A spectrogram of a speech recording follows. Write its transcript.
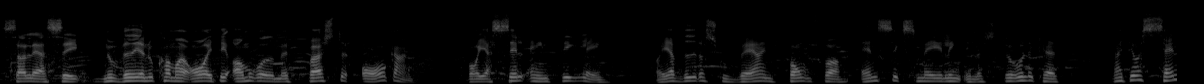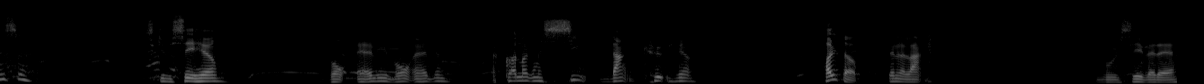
Så lad os se. Nu ved jeg, nu kommer jeg over i det område med første årgang, hvor jeg selv er en del af. Og jeg ved, der skulle være en form for ansigtsmaling eller stålekast. Nej, det var sanse. Skal vi se her. Hvor er vi? Hvor er den? Der er godt nok massiv lang kø her. Hold da op, den er lang. Nu må vi se, hvad det er.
